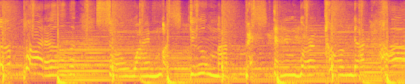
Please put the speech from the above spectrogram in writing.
my puddle. So I must do my best and work on that harder.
